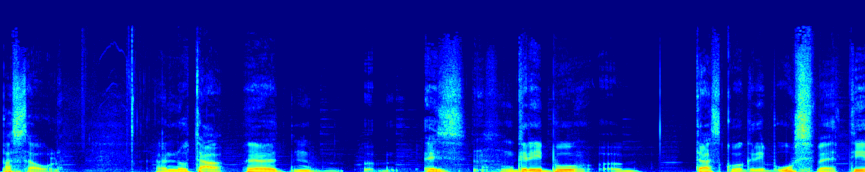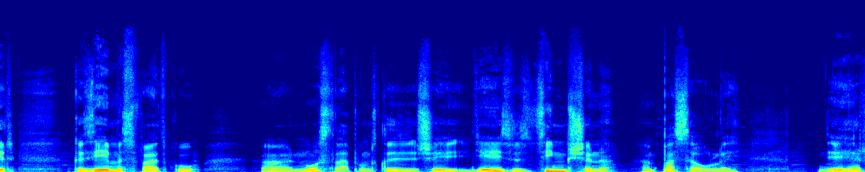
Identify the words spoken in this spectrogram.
pasauli. Nu tā, es gribu, tas, ko gribu uzsvērt, ir, ka Ziemassvētku noslēpums, ka šī Jēzus dzimšana pasaulē ir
